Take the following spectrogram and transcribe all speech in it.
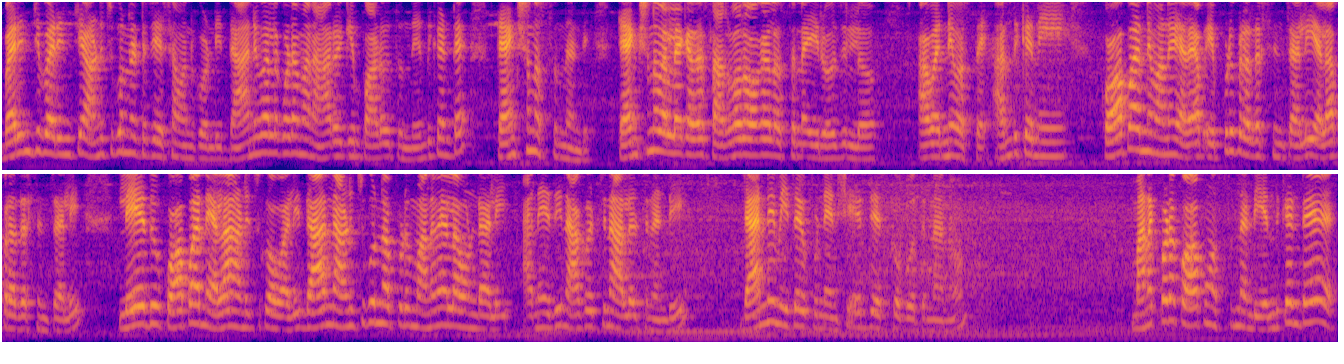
భరించి భరించి అణుచుకున్నట్టు చేసామనుకోండి దానివల్ల కూడా మన ఆరోగ్యం పాడవుతుంది. ఎందుకంటే టెన్షన్ వస్తుందండి. టెన్షన్ వల్లే కదా సర్వరోగాలు వస్తున్నాయి ఈ రోజుల్లో అవన్నీ వస్తాయి. అందుకని కోపాన్ని మనం ఎలా ఎప్పుడు ప్రదర్శించాలి ఎలా ప్రదర్శించాలి లేదు కోపాన్ని ఎలా అణుచుకోవాలి? దాన్ని అణుచుకున్నప్పుడు మనం ఎలా ఉండాలి? అనేది నాకు వచ్చిన ఆలోచన అండి దాన్నే మీతో ఇప్పుడు నేను షేర్ చేసుకోబోతున్నాను. మనకు కూడా కోపం వస్తుందండి. ఎందుకంటే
